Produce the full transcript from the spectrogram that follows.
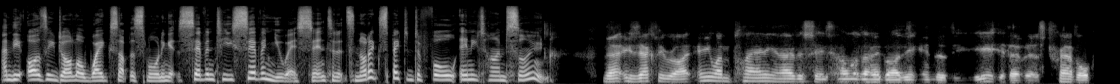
And the Aussie dollar wakes up this morning at 77 US cents and it's not expected to fall anytime soon. No, exactly right. Anyone planning an overseas holiday by the end of the year, if ever has travel,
